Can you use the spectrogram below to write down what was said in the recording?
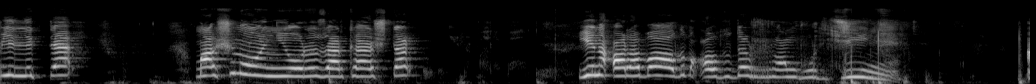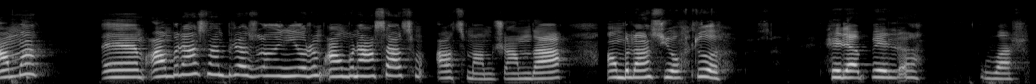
birlikte maşın oynuyoruz arkadaşlar. Yeni araba aldım. Adı da Lamborghini. Ama e, ambulansla biraz oynuyorum. Ambulansı at, atmamışım da. Ambulans yoktu. Hele böyle var.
